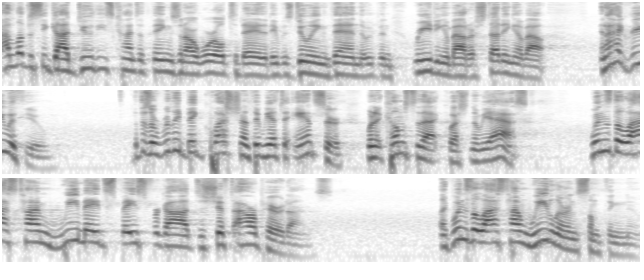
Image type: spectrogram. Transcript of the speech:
I'd love to see God do these kinds of things in our world today that he was doing then, that we've been reading about or studying about. And I agree with you. But there's a really big question I think we have to answer when it comes to that question that we ask. When's the last time we made space for God to shift our paradigms? Like, when's the last time we learned something new?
